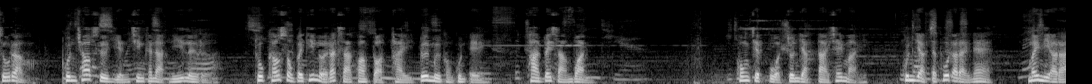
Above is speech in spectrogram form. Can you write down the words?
สุเรา คุณชอบสื่อเหยียนชิงขนาดนี้เลยเหรอ ถูกเขาส่งไปที่หน่วยรักษาความปลอดภัยด้วยมือของคุณเอง ผ่านไปสามวัน คงเจ็บปวดจนอยากตายใช่ไหม คุณอยากจะพูดอะไรแน่ ไม่มีอะไร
